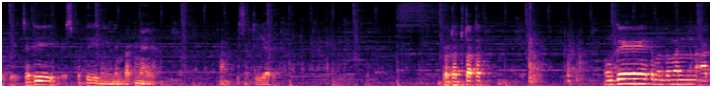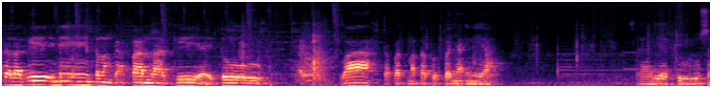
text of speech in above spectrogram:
Oke jadi seperti ini nembaknya ya. Nah bisa dilihat ya Oke teman-teman ada lagi ini kelengkapan lagi yaitu Wah dapat mata bor banyak ini ya. Saya lihat dulu 1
